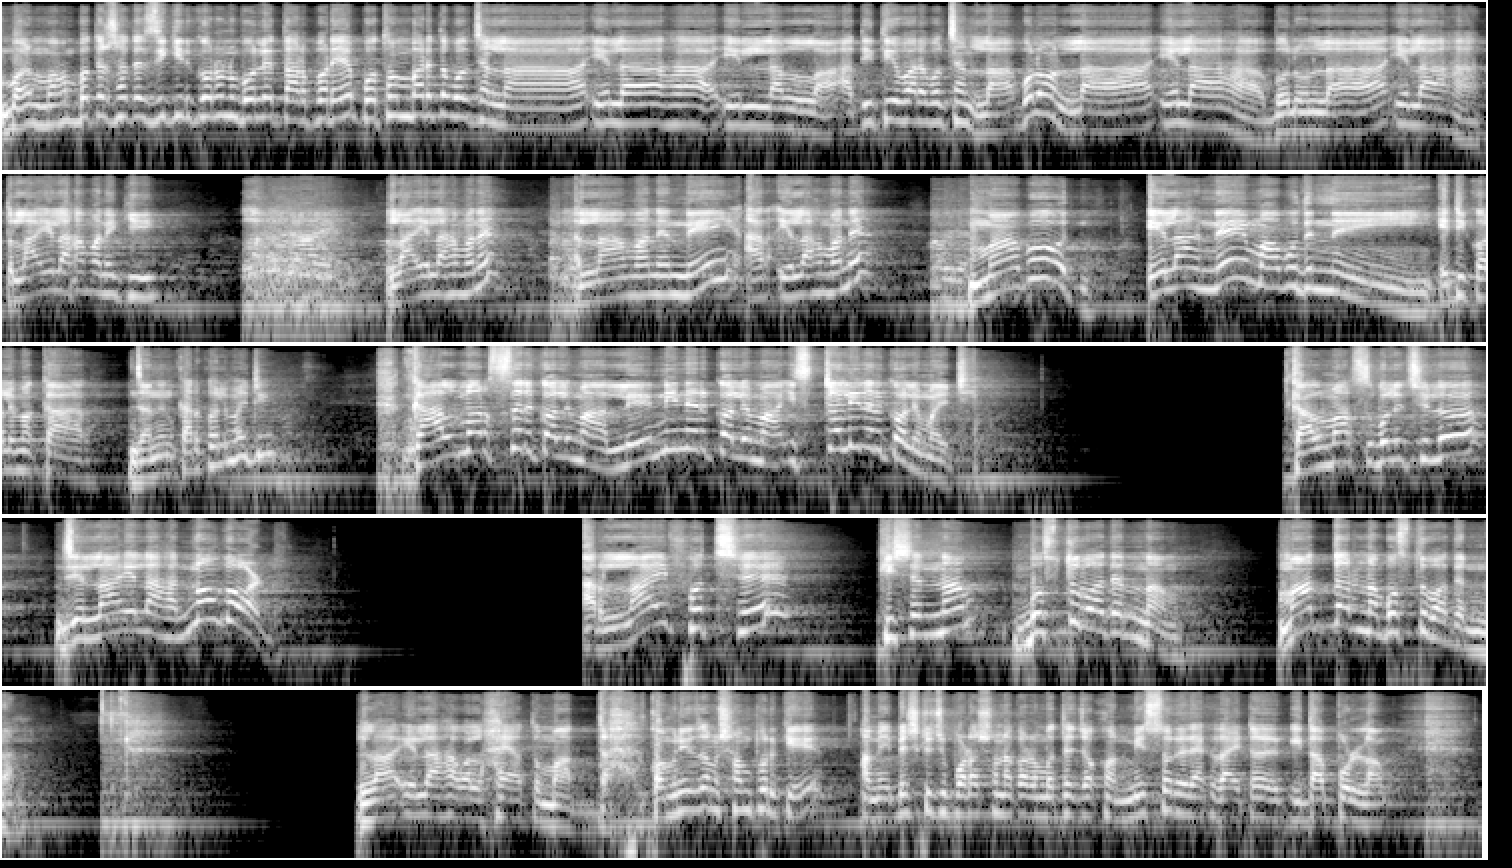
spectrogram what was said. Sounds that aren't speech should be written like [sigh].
মোহাম্মতের সাথে জিকির করুন বলে তারপরে প্রথমবারে তো বলছেন, লা ইলাহা ইল্লাল্লাহ। আর দ্বিতীয়বারে বলছেন, লা বলুন, লা ইলাহা। বলুন, লা ইলাহা। তো লা ইলাহা মানে কি? লা ইলাহা মানে? লা মানে নেই আর ইলাহ মানে মাবুদ। এলাহ নেই, মাবুদ নেই। এটি কলেমা কার? জানেন কার কলেমা এটি? কালমার্সের কলেমা, লেনিনের কলেমা, স্টালিনের কলেমা এটি। কালমার্স বলেছিল যে, লা ইলাহা, নো গড। আর লাইফ হচ্ছে কিসের নাম? বস্তুবাদের নাম। মাদ্দার না বস্তুবাদের নাম। মাদ্দা। কমিউনিজম সম্পর্কে আমি বেশ কিছু পড়াশোনা করার মধ্যে যখন মিশরের এক রাইটারের কিতাব পড়লাম,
